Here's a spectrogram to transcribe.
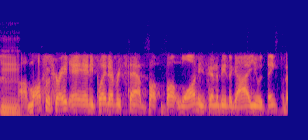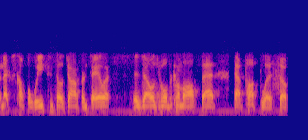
Mm. Uh, Moss was great, and, and he played every snap but, but one. He's going to be the guy you would think for the next couple weeks until Jonathan Taylor is eligible to come off that that pup list. So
